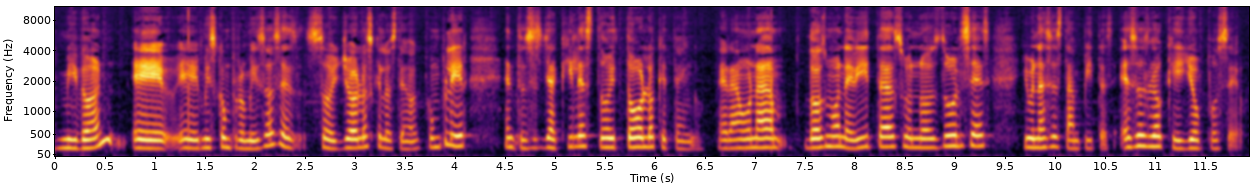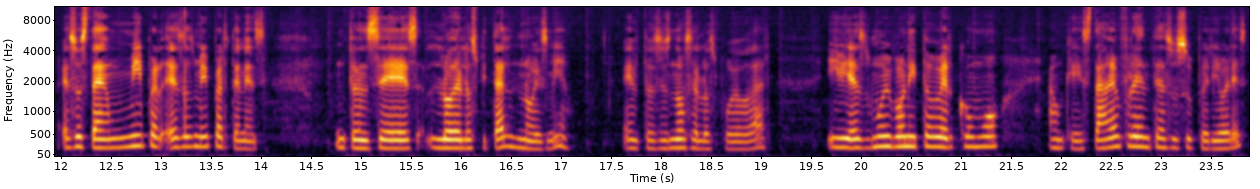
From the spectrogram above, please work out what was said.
mi don, eh, eh, mis compromisos, soy yo los que los tengo que cumplir, entonces ya aquí les doy todo lo que tengo. Era una, dos moneditas, unos dulces y unas estampitas. Eso es lo que yo poseo, eso está en mi, eso es mi pertenencia. Entonces, lo del hospital no es mío, entonces no se los puedo dar. Y es muy bonito ver cómo, aunque estaba enfrente a sus superiores,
